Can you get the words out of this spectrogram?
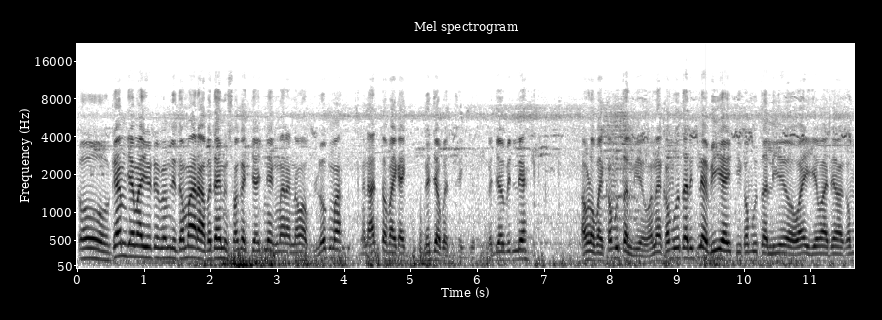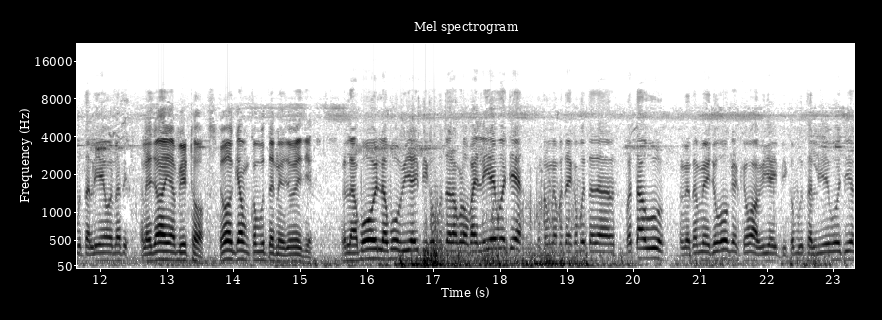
તો કેમ છે મારી યુટ્યુબ ફેમિલી તમારા બધાનું સ્વાગત છે આજને મારા નવા બ્લોગમાં અને આજ તો ભાઈ કાંઈક ગજબ જ થઈ ગયો. ગજબ એટલે આપણો ભાઈ કબૂતર લઈ અને કબૂતર એટલે વીઆઈપી કબૂતર લઈ આવ્યો ભાઈ જેવા તેવા કબૂતર લઈ નથી. અને જો અહીંયા બેઠો, જો કેમ કબૂતરને જોવે છે. એટલે બહુ એટલે બહુ વીઆઈપી કબૂતર આપણો ભાઈ લઈ આવ્યો છે. હું તમને બધા કબૂતર બતાવું. અને તમે જુઓ કે કેવા વીઆઈપી કબૂતર લઈ આવ્યો છે.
